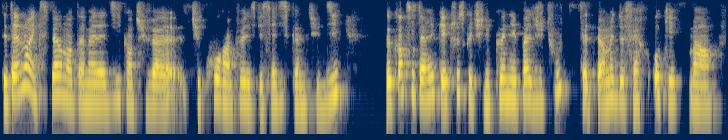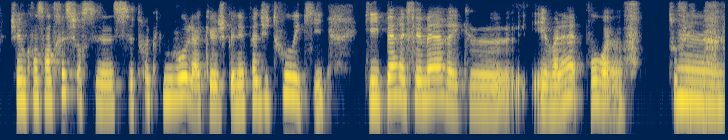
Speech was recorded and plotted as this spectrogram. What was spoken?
Tu es tellement expert dans ta maladie quand tu vas, tu cours un peu les spécialistes comme tu dis quand il t'arrive quelque chose que tu ne connais pas du tout, ça te permet de faire OK, ben, je vais me concentrer sur ce, truc nouveau là que je connais pas du tout et qui, qui est hyper éphémère et que et voilà pour euh, tout faire. Mmh.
